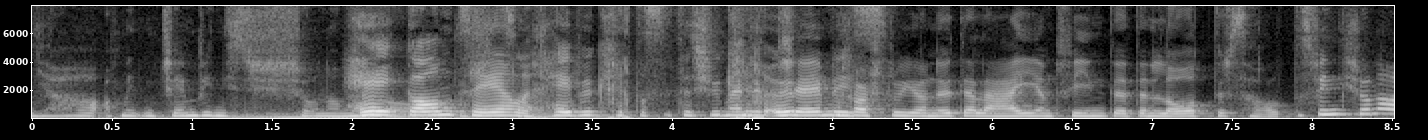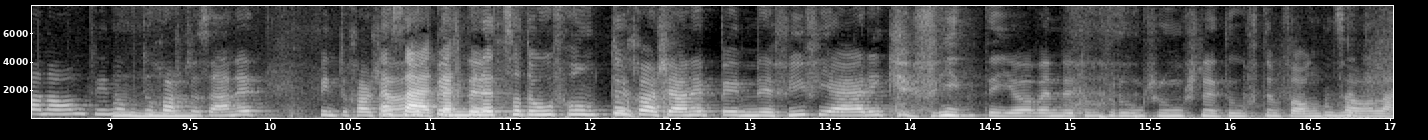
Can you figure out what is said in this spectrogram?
Ja, aber mit dem Jam finde ich es schon mal Hey, ganz ehrlich. so. Hey, wirklich, das, das ist Ich meine, wirklich den Jam etwas. kannst du ja nicht allein und finden, dann lässt er es halt. Das finde ich schon eine andere Nummer. Du kannst das auch nicht... Ich finde, du kannst er auch sagt, nicht ich bin nicht so der Du Aufraumtyp. kannst auch nicht bei einem Fünfjährigen finden, ja, wenn du nicht aufräumst, räumst du nicht auf, dann fängt es an zu leben.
